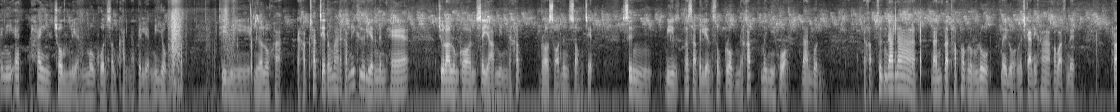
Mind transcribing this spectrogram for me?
นนี้แอดให้ชมเหรียญมงคลสำคัญนะเป็นเหรียญนิยมนะครับที่มีเนื้อโลหะนะครับ ชัดเจนมากๆนะครับ นี่คือเหรียญเงินแท้ จุฬาลงกรณ์สยามินนะครับรอศ127 ซึ่งมีลักษณะเป็นเหรียญทรงกลมนะครับ ไม่มีห่วงด้านบนนะครับ ซึ่งด้านหน้านั้นประทับพระบรมรูปในหลวงรัชกาลที่ 5 พระบาทสมเด็จ พระ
